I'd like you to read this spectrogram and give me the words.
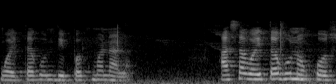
वैतागून दीपक म्हणाला. असा वैतागू नकोस.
